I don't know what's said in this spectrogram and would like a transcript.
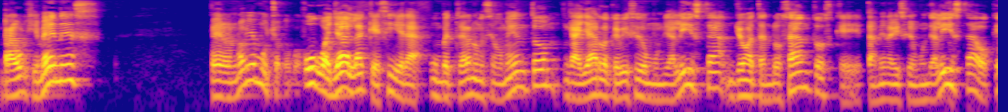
Raúl Jiménez, pero no había mucho. Hugo Ayala, que sí era un veterano en ese momento, Gallardo, que había sido mundialista, Jonathan Dos Santos, que también había sido mundialista, ok.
